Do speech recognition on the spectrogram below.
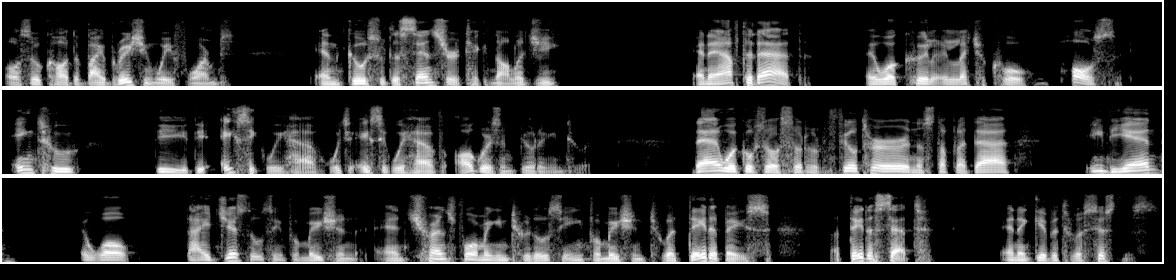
also called the vibration waveforms, and go through the sensor technology, and after that, it will create electrical pulse into the, the ASIC we have, which ASIC we have algorithm building into it. Then we'll go through a sort of filter and stuff like that. In the end, it will digest those information and transforming into those information to a database, a data set, and then give it to assistants.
